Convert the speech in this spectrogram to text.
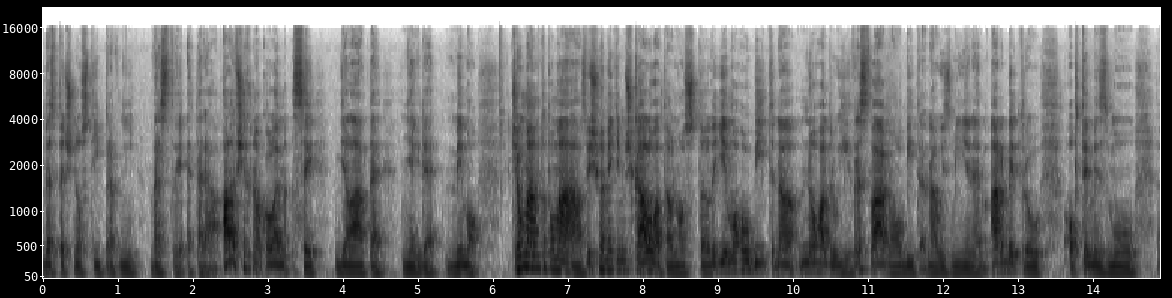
bezpečnost té první vrstvy Ethera. Ale všechno kolem si děláte někde mimo. Čemu nám to pomáhá? Zvyšujeme tím škálovatelnost. Lidi mohou být na mnoha druhých vrstvách, mohou být na už zmíněném arbitru, optimismu, eh,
